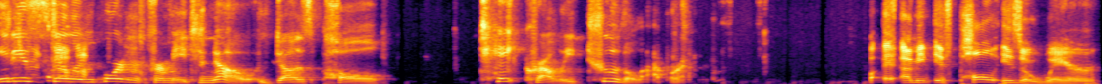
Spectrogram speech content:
it is still important for me to know does Paul take Crowley to the labyrinth? I- mean, if Paul is aware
